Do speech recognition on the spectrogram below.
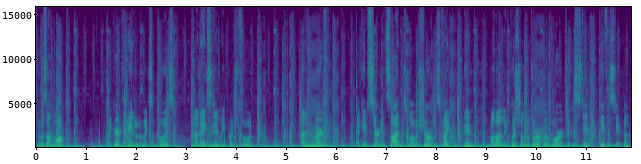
It was unlocked. I grabbed the handle to make some noise, and I'd accidentally pushed forward. I didn't move. I kept staring inside until I was sure it was vacant. Then, I lightly pushed on the door a bit more and took a step, careful step in.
